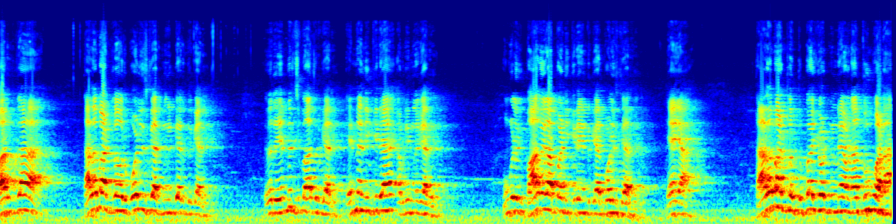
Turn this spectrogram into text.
பார்த்தா தலைமாட்டில் ஒரு போலீஸ்கார் நின்றுட்டே இருந்திருக்காரு. இவர் எந்திரிச்சு பார்த்துருக்காரு. என்ன நிற்கிற அப்படின்னு இருக்காரு. உங்களுக்கு பாதுகாப்பாக நிற்கிறேன் இருக்கார் போலீஸ்கார் ஏயா தலைமாட்டில் துப்பாக்கி ஓட்டு நின்று அவனா தூங்குவானா?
